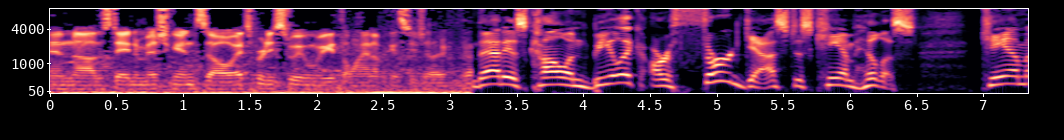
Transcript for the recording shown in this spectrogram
in uh, the state of Michigan, so it's pretty sweet when we get to line up against each other. That is Colin Bilek. Our third guest is Cam Hillis. Cam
